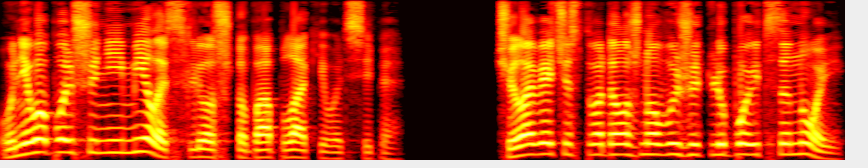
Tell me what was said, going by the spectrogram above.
У него больше не имелось слез, чтобы оплакивать себя. Человечество должно выжить любой ценой.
